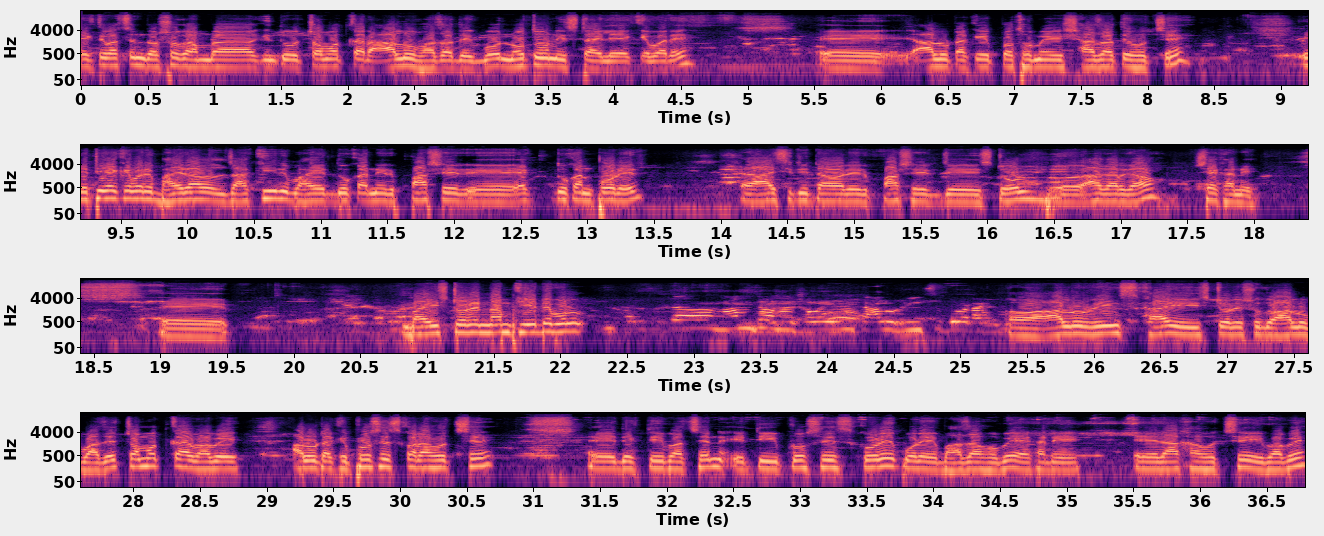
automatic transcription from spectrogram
দেখতে পাচ্ছেন দর্শক, আমরা কিন্তু চমৎকার আলু ভাজা দেখব। নতুন স্টাইলে একেবারে। আলুটাকে প্রথমে সাজাতে হচ্ছে। এটি একেবারে ভাইরাল জাকির ভাইয়ের দোকানের পাশের এক দোকান পরের, আইসিটি টাওয়ারের পাশের যে স্টল আগারগাঁও, সেখানে। ভাই স্টোরের নাম কি এটা বল? আলু রিংস খাই স্টোরে শুধু আলু বাজে। চমৎকার ভাবে আলুটাকে প্রসেস করা হচ্ছে। দেখতেই পাচ্ছেন এটি প্রসেস করে পরে ভাজা হবে। এখানে রাখা হচ্ছে এইভাবে।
